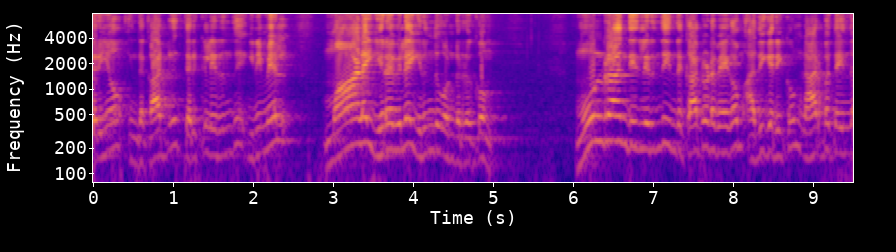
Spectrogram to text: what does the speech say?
தெரியும். இந்த காற்று தெற்கிலிருந்து இனிமேல் மாலை இரவிலே இருந்து கொண்டிருக்கும். மூன்றாம் தேதியிலிருந்து இந்த காற்றோட வேகம் அதிகரிக்கும். நாற்பத்தைந்து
